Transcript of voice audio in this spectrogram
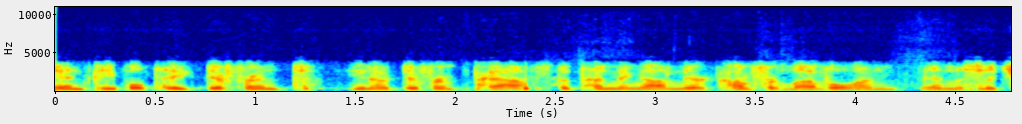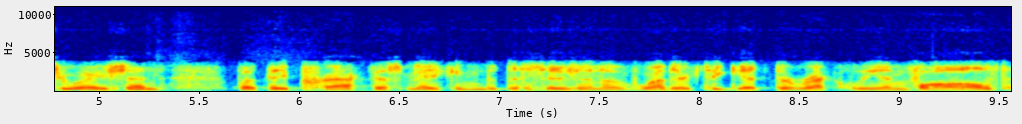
and people take different you know different paths depending on their comfort level and, and the situation but they practice making the decision of whether to get directly involved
